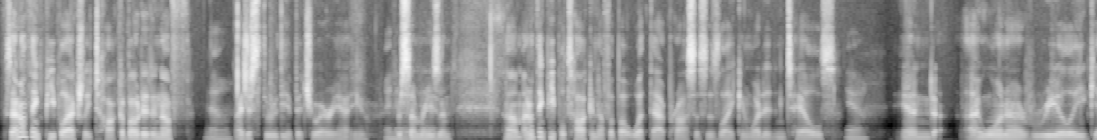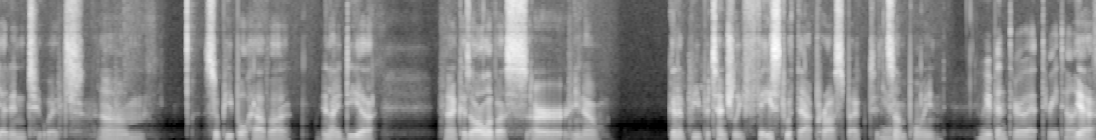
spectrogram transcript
because I don't think people actually talk about it enough. No. I just threw the obituary at you for some did. reason. Um, I don't think people talk enough about what that process is like and what it entails. Yeah. And I want to really get into it Yeah. um, so people have a an idea. Because all of us are, you know, going to be potentially faced with that prospect at some point. We've been through it three times. Yeah.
